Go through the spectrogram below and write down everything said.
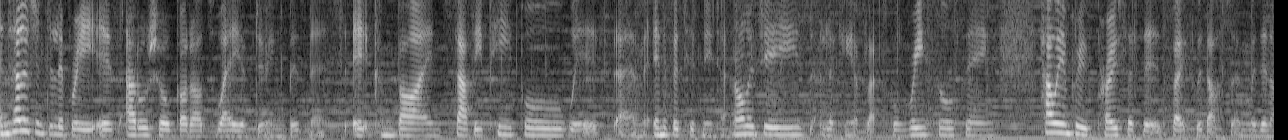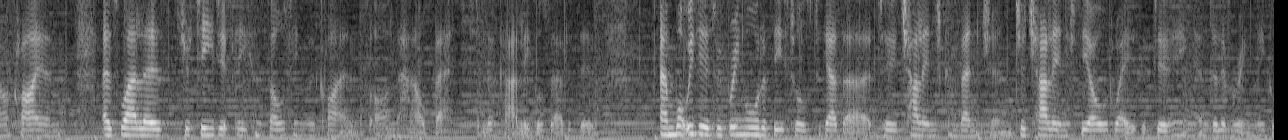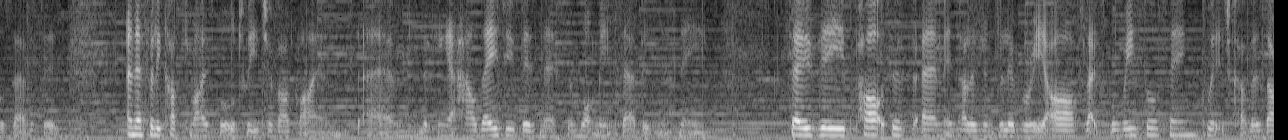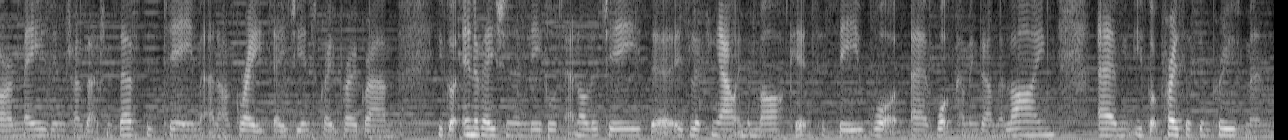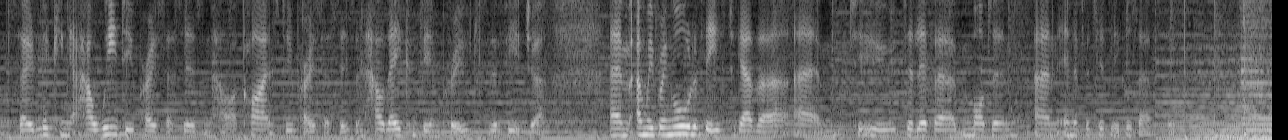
Intelligent delivery is Addleshaw Goddard's way of doing business. It combines savvy people with um, innovative new technologies, looking at flexible resourcing, how we improve processes both with us and within our clients, as well as strategically consulting with clients on how best to look at legal services. And what we do is we bring all of these tools together to challenge convention, to challenge the old ways of doing and delivering legal services and they're fully customizable to each of our clients, um, looking at how they do business and what meets their business needs. So the parts of um, intelligent delivery are flexible resourcing, which covers our amazing transaction services team and our great AG Integrate program. You've got innovation and legal technology that is looking out in the market to see what uh, what's coming down the line. Um, you've got process improvement, so looking at how we do processes and how our clients do processes and how they can be improved for the future. Um, and we bring all of these together um, to deliver modern and innovative legal services.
